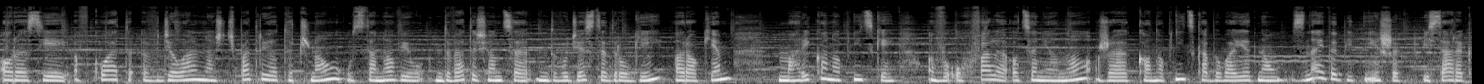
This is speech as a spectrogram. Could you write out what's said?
oraz jej wkład w działalność patriotyczną, ustanowił 2022 rokiem Marii Konopnickiej. W uchwale oceniono, że Konopnicka była jedną z najwybitniejszych pisarek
